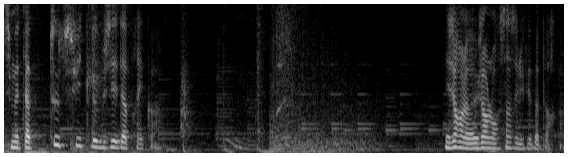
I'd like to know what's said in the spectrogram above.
Je me tape tout de suite l'objet d'après, quoi. Et genre, l'oursin, ça lui fait pas peur, quoi.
